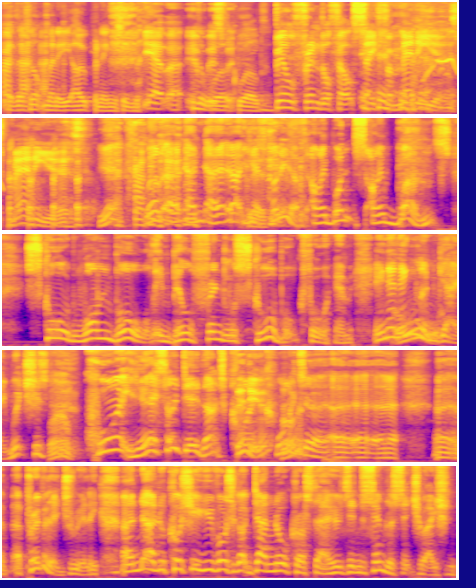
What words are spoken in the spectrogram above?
but there's not many openings in the, Yeah, uh, in the was, work world. Bill Frindall felt safe for many years, many years. Yeah. Well, and, and uh, yes, funny enough, I once I once scored one ball in Bill Frindall's scorebook for him in an England game, which is quite. Yes, I did. That's quite you? quite a, a, a, a privilege, really. And and of course, you, you've also got Dan Norcross there, who's in a similar situation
